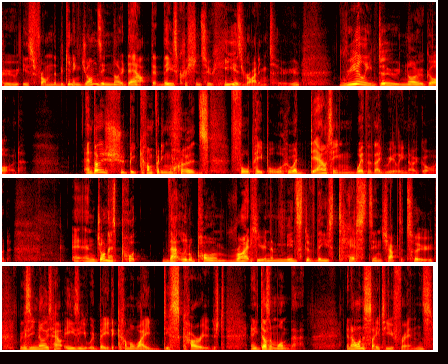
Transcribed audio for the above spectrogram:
who is from the beginning. John's in no doubt that these Christians who he is writing to really do know God. And those should be comforting words for people who are doubting whether they really know God. And John has put that little poem right here in the midst of these tests in chapter 2 because he knows how easy it would be to come away discouraged, and he doesn't want that. And I want to say to you, friends,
